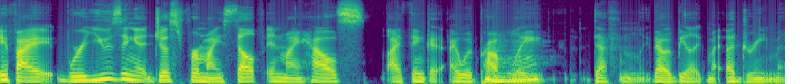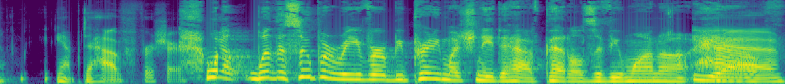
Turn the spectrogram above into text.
if I were using it just for myself in my house, I think I would probably Mm-hmm. definitely that would be like my, a dream amp to have for sure. Well, with the super reverb, you pretty much need to have pedals if you want to Yeah. have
